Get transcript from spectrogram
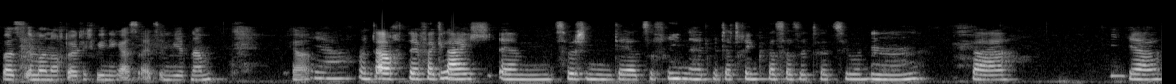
was immer noch deutlich weniger ist als in Vietnam. Ja. ja, und auch der Vergleich ähm, zwischen der Zufriedenheit mit der Trinkwassersituation mhm. war ja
